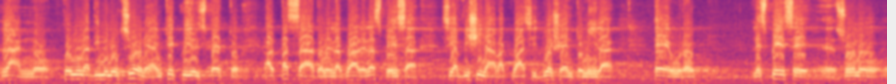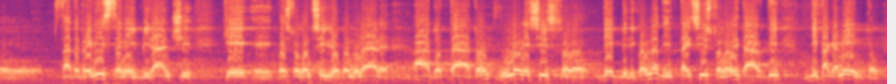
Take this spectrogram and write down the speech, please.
l'anno, con una diminuzione anche qui rispetto al passato nella quale la spesa si avvicinava a quasi 200 mila euro. Le spese eh, sono oh, state previste nei bilanci che eh, questo Consiglio Comunale ha adottato, non esistono debiti con la ditta, esistono ritardi di pagamento.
